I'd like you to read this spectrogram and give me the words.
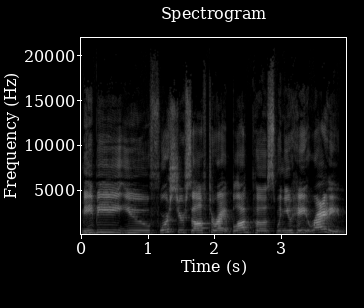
Maybe you forced yourself to write blog posts when you hate writing.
